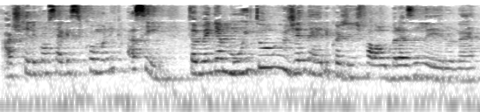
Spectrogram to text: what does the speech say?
Acho que ele consegue se comunicar. Assim, também é muito genérico a gente falar o brasileiro, né?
